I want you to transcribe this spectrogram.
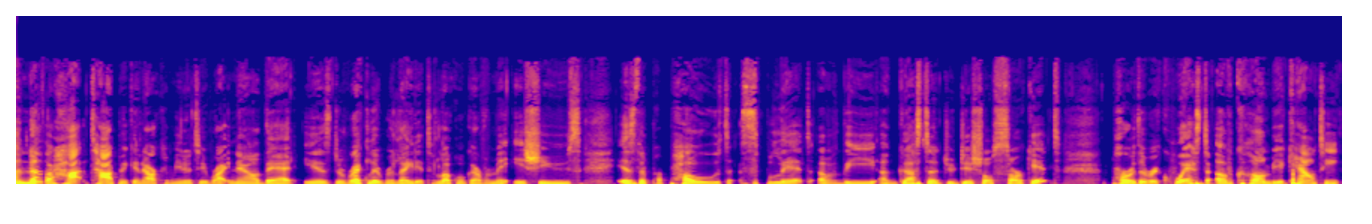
Another hot topic in our community right now that is directly related to local government issues is the proposed split of the Augusta Judicial Circuit per the request of Columbia County.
